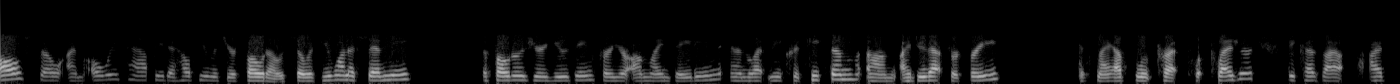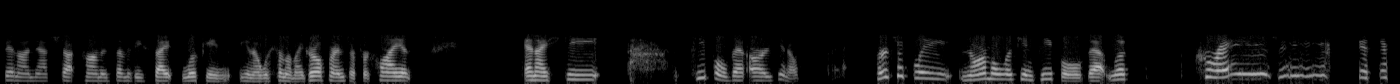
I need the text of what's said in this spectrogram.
Also, I'm always happy to help you with your photos. So if you want to send me the photos you're using for your online dating and let me critique them, um, I do that for free. It's my absolute pre- pleasure because I, I've been on Match.com and some of these sites looking, you know, with some of my girlfriends or for clients, and I see people that are, you know, perfectly normal looking people that look crazy their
